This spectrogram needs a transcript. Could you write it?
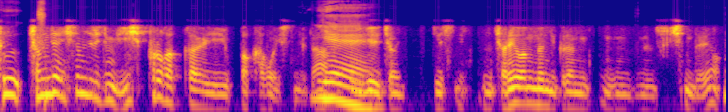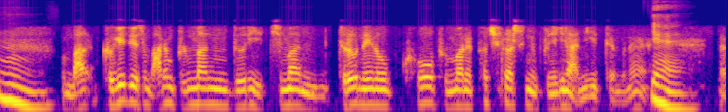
그 청년 실업률이 지금 20% 가까이 육박하고 있습니다. 예. 이게 저 전에 없는 그런 음, 수치인데요. 음. 마- 거기에 대해서 많은 불만들이 있지만 드러내놓고 불만을 표출할 수 있는 분위기는 아니기 때문에 예. 어,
